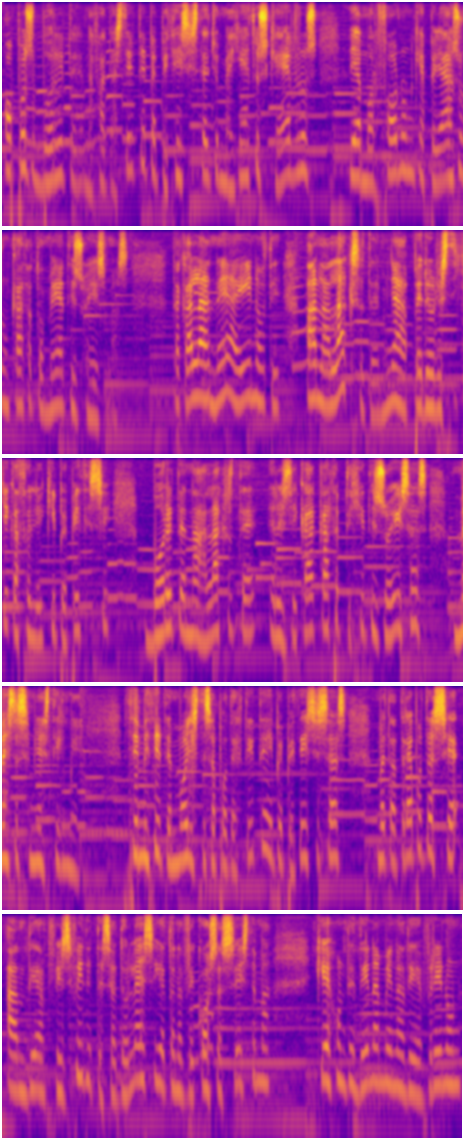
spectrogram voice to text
Όπως μπορείτε να φανταστείτε, πεπιθήσεις τέτοιου μεγέθους και εύρους διαμορφώνουν και επηρεάζουν κάθε τομέα της ζωής μας. Τα καλά νέα είναι ότι αν αλλάξετε μια περιοριστική καθολική πεποίθηση, μπορείτε να αλλάξετε ριζικά κάθε πτυχή της ζωής σας μέσα σε μια στιγμή. Θυμηθείτε, μόλις τις αποδεχτείτε, οι πεπιθήσει σας μετατρέπονται σε ανδιαμφισβήτητε εντολές για το νευρικό σας σύστημα και έχουν την δύναμη να διευρύνουν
